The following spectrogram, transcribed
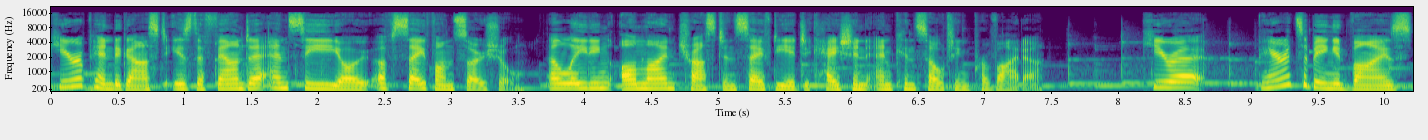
Kirra Pendergast is the founder and CEO of Safe on Social, a leading online trust and safety education and consulting provider. Kirra, Parents are being advised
